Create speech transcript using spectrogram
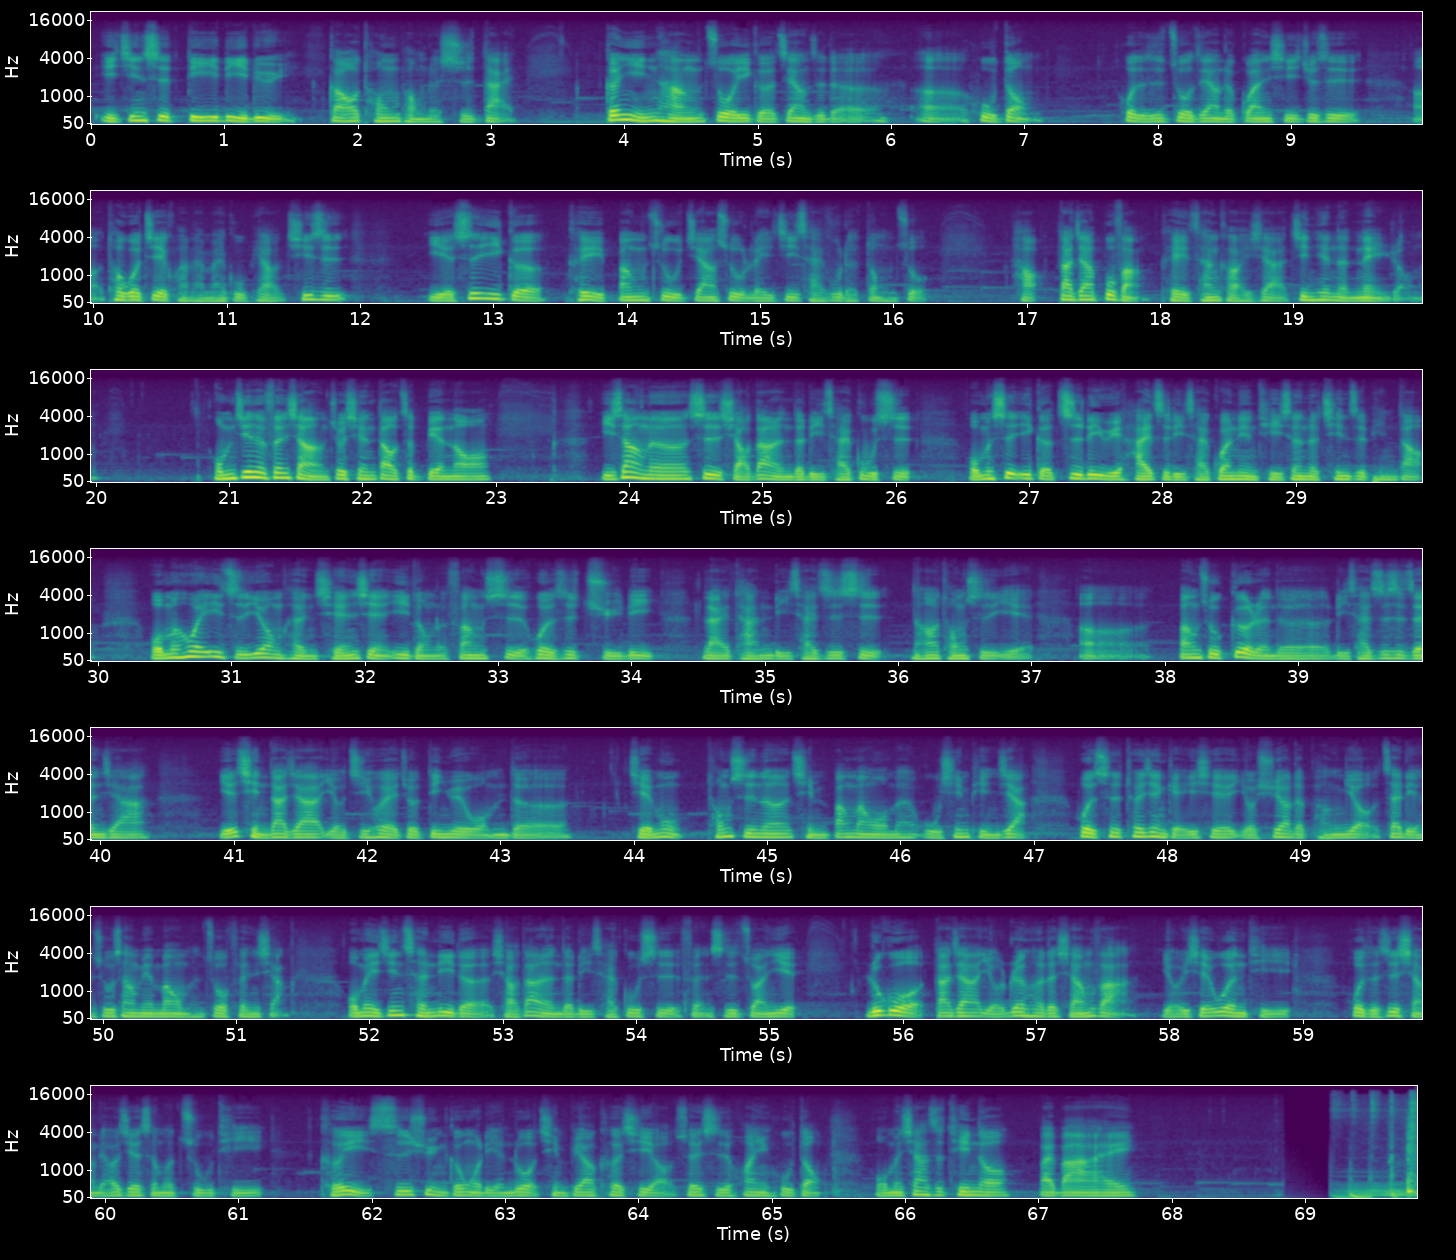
已经是低利率、高通膨的时代，跟银行做一个这样子的呃互动，或者是做这样的关系，就是。啊，透过借款来买股票，其实也是一个可以帮助加速累积财富的动作。好，大家不妨可以参考一下今天的内容。我们今天的分享就先到这边哦。以上呢是小大人的理财故事。我们是一个致力于孩子理财观念提升的亲子频道。我们会一直用很浅显易懂的方式，或者是举例来谈理财知识，然后同时也呃。帮助个人的理财知识增加，也请大家有机会就订阅我们的节目，同时呢，请帮忙我们五星评价，或者是推荐给一些有需要的朋友，在脸书上面帮我们做分享。我们已经成立了小大人的理财故事粉丝专业，如果大家有任何的想法，有一些问题，或者是想了解什么主题，可以私讯跟我联络，请不要客气哦，随时欢迎互动。我们下次听哦，拜拜。Thank you.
